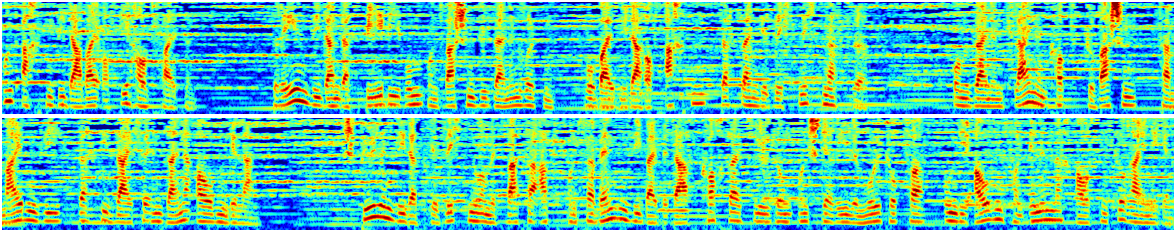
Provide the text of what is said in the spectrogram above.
und achten Sie dabei auf die Hautfalten. Drehen Sie dann das Baby um und waschen Sie seinen Rücken, wobei Sie darauf achten, dass sein Gesicht nicht nass wird. Um seinen kleinen Kopf zu waschen, vermeiden Sie, dass die Seife in seine Augen gelangt. Spülen Sie das Gesicht nur mit Wasser ab und verwenden Sie bei Bedarf Kochsalzlösung und sterile Mulltupfer, um die Augen von innen nach außen zu reinigen.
